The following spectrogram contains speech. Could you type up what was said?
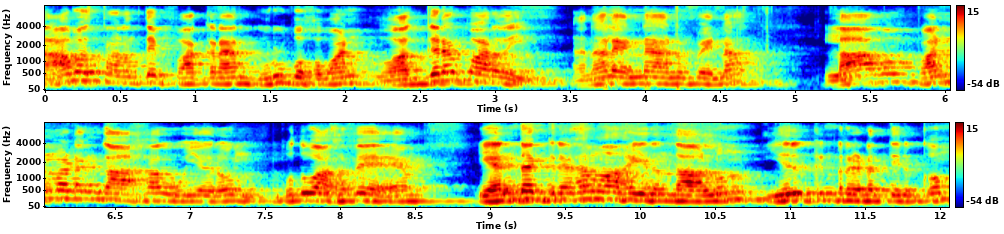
லாபஸ்தானத்தை பார்க்கிறார் குரு பகவான் வக்ர பார்வை அதனால் என்ன அனுப்பேன்னா லாபம் பன்மடங்காக உயரும். பொதுவாகவே எந்த கிரகமாக இருந்தாலும் இருக்கின்ற இடத்திற்கும்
